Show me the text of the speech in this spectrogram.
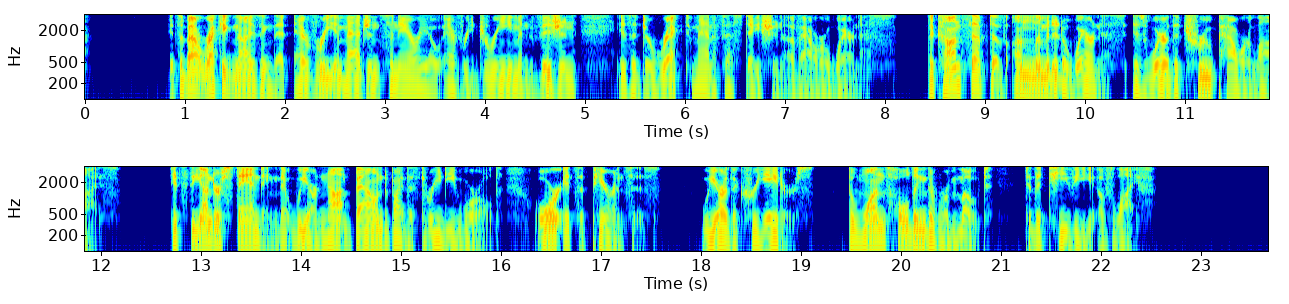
It's about recognizing that every imagined scenario, every dream and vision is a direct manifestation of our awareness. The concept of unlimited awareness is where the true power lies. It's the understanding that we are not bound by the 3D world or its appearances. We are the creators, the ones holding the remote to the TV of life.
